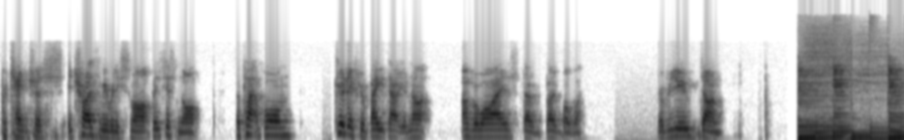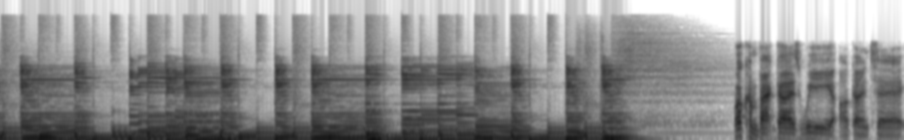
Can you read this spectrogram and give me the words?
pretentious. It tries to be really smart, but it's just not. The platform, good if you're baked out your nut. Otherwise, don't don't bother. Review done. Welcome back, guys. We are going to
